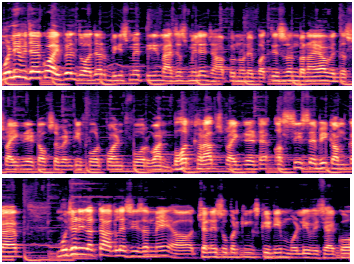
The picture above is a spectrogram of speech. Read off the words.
मुरली विजय को आईपीएल 2020 में तीन मैचेस मिले, जहाँ पे उन्होंने 32 रन बनाया विद स्ट्राइक रेट ऑफ़ 74.41 बहुत खराब स्ट्राइक रेट है 80 से भी कम का है। मुझे नहीं लगता अगले सीज़न में चेन्नई सुपर किंग्स की टीम मुरली विजय को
